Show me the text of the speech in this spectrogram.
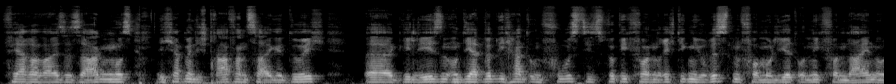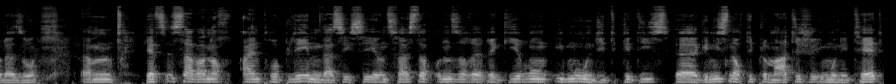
fairerweise sagen muss, ich habe mir die Strafanzeige durch äh, gelesen und die hat wirklich Hand und Fuß, die ist wirklich von richtigen Juristen formuliert und nicht von Laien oder so. Ähm, jetzt ist aber noch ein Problem, das ich sehe, und zwar ist doch unsere Regierung immun. Die genieß, äh, genießen auch diplomatische Immunität,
